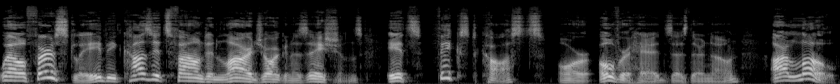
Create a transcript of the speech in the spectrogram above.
Well, firstly, because it's found in large organizations, its fixed costs, or overheads as they're known, are low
